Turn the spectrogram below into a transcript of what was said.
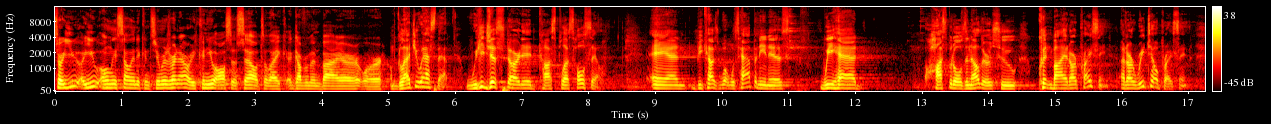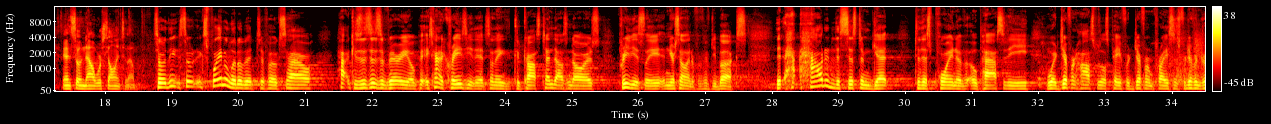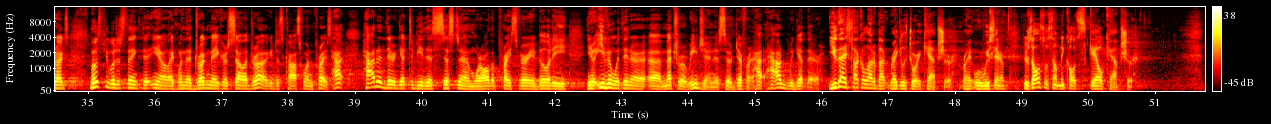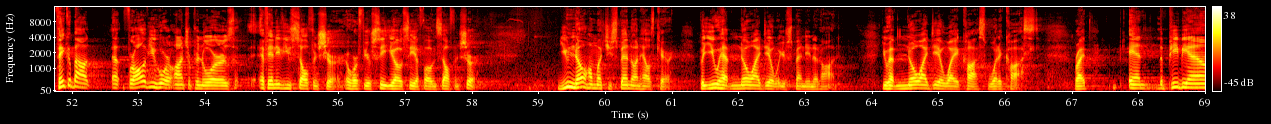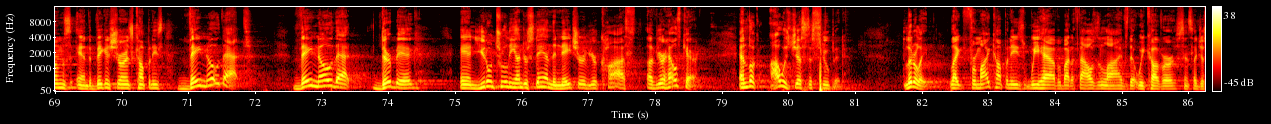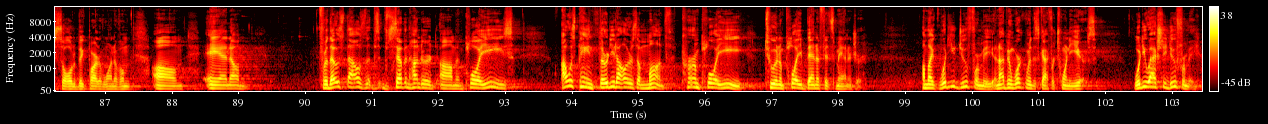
So are you, are you only selling to consumers right now, or can you also sell to like a government buyer or? I'm glad you asked that. We just started Cost Plus Wholesale. And because what was happening is we had hospitals and others who couldn't buy at our pricing, at our retail pricing. And so now we're selling to them. So, the, so explain a little bit to folks how, because this is a very open, it's kind of crazy that something could cost $10,000 previously and you're selling it for 50 bucks. That how did the system get to this point of opacity where different hospitals pay for different prices for different drugs. Most people just think that, you know, like when the drug makers sell a drug, it just costs one price. How, how did there get to be this system where all the price variability, you know, even within a, a metro region is so different? How, how did we get there? You guys talk a lot about regulatory capture, right? Where we say there's also something called scale capture. Think about Uh, for all of you who are entrepreneurs, if any of you self-insure, or if you're CEO, CFO, and self-insure, you know how much you spend on healthcare, but you have no idea what you're spending it on. You have no idea why it costs what it costs, right? And the PBMs and the big insurance companies, they know that. They know that they're big and you don't truly understand the nature of your cost of your healthcare. And look, I was just as stupid. Literally, like for my companies, we have about a thousand lives that we cover since I just sold a big part of one of them. Um, and um, for those 700 um, employees, I was paying $30 a month per employee to an employee benefits manager. I'm like, what do you do for me? And I've been working with this guy for 20 years. What do you actually do for me?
